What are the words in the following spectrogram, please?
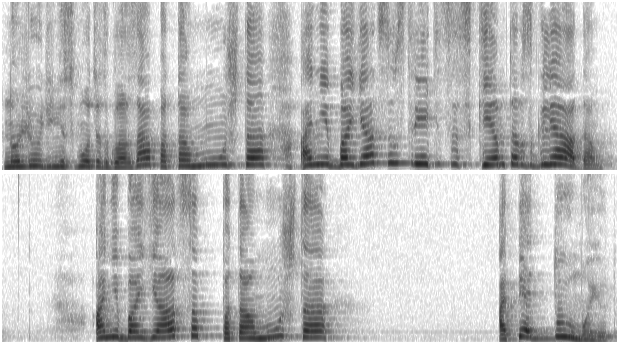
Но люди не смотрят в глаза, потому что они боятся встретиться с кем-то взглядом. Они боятся, потому что опять думают,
